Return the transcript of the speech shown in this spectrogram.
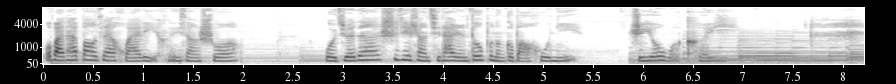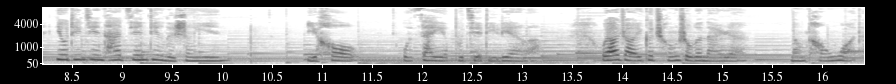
我把他抱在怀里，很想说：“我觉得世界上其他人都不能够保护你，只有我可以。”又听见他坚定的声音：“以后我再也不姐弟恋了，我要找一个成熟的男人，能疼我的。”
